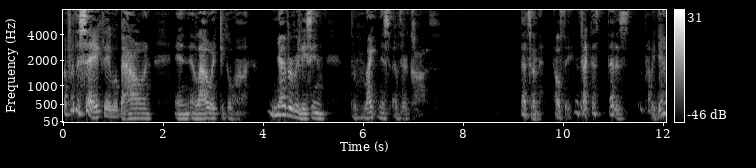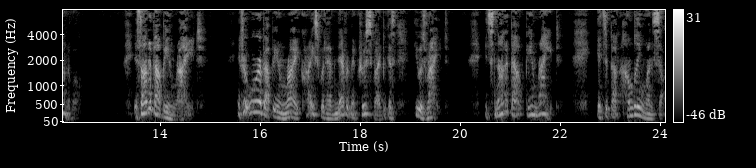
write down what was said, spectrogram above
But for the sake, they will bow and, and allow it to go on, never releasing the rightness of their cause. That's unhealthy. In fact, that's, that is probably damnable. It's not about being right. If it were about being right, Christ would have never been crucified because he was right. It's not about being right. It's about humbling oneself.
